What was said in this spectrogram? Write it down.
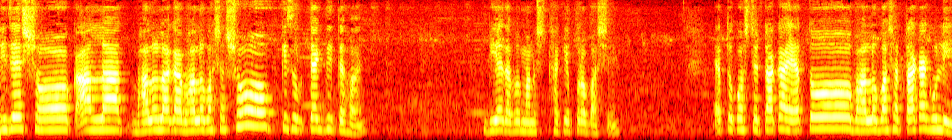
নিজের শখ, আহ্লাদ, ভালো লাগা, ভালোবাসা সব কিছু ত্যাগ দিতে হয়। দিয়ে তারপর মানুষ থাকে প্রবাসে। এত কষ্টের টাকা, এত ভালোবাসার টাকাগুলি,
